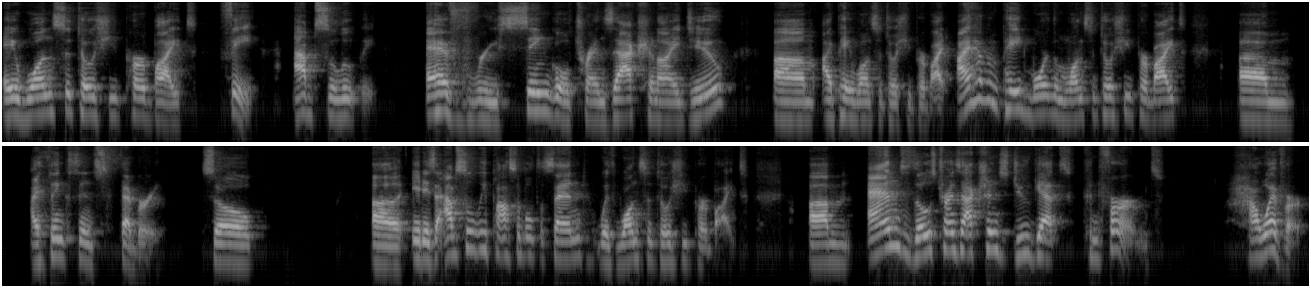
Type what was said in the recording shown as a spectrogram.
a one Satoshi per byte fee? Absolutely every single transaction I do, um, I pay one Satoshi per byte. I haven't paid more than one Satoshi per byte, um, I think, since February. So uh, it is absolutely possible to send with one Satoshi per byte. Um, and those transactions do get confirmed. However,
